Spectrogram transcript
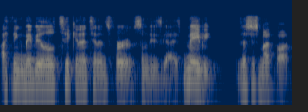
I think maybe a little tick in attendance for some of these guys. Maybe that's just my thought.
